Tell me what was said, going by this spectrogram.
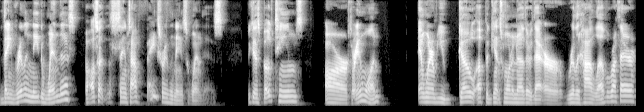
They really need to win this, but also at the same time FaZe really needs to win this because both teams are 3 and 1 and whenever you go up against one another that are really high level right there,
